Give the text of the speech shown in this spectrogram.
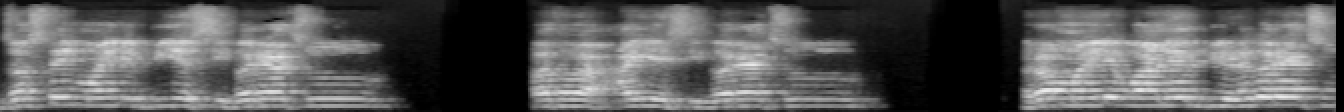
जस्तै मैले बिएससी गरेका छु अथवा आइएससी गरेका छु र मैले वान इयर बिएड गरेका छु।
